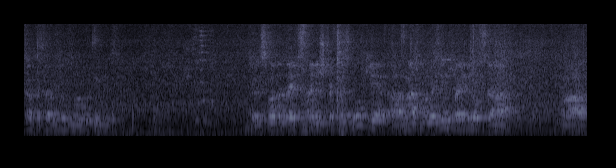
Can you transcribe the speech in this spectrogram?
Как это вживую выглядит. То есть вот эта их в Фейсбуке, а наш магазин появился а,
